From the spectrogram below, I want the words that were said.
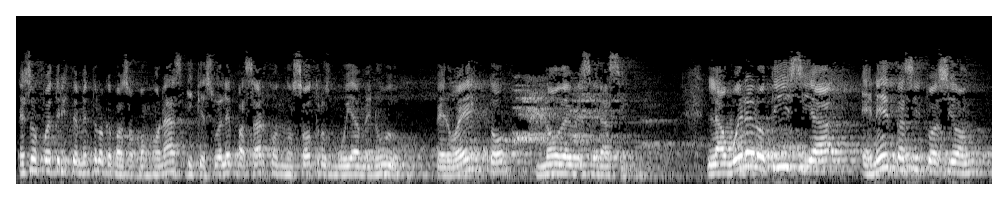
Eso fue tristemente lo que pasó con Jonás y que suele pasar con nosotros muy a menudo. Pero esto no debe ser así. La buena noticia en esta situación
